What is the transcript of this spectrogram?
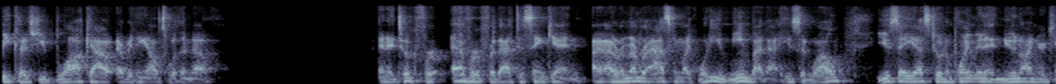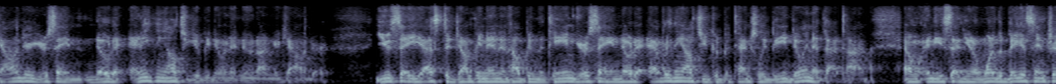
because you block out everything else with a no. And it took forever for that to sink in. I, I remember asking, like, what do you mean by that? He said, well, you say yes to an appointment at noon on your calendar. You're saying no to anything else you could be doing at noon on your calendar you say yes to jumping in and helping the team, you're saying no to everything else you could potentially be doing at that time. And, and he said, you know, one of the biggest inter-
